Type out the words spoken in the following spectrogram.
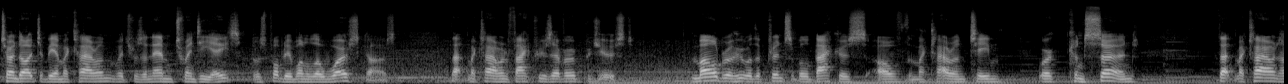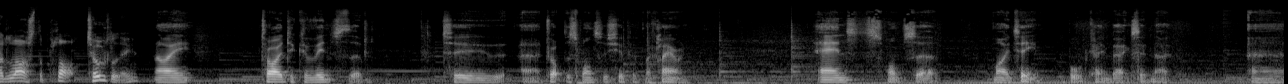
turned out to be a McLaren, which was an M28. It was probably one of the worst cars. that McLaren factory has ever produced. Marlboro, who were the principal backers of the McLaren team, were concerned that McLaren had lost the plot totally. I tried to convince them to uh, drop the sponsorship of McLaren and sponsor my team. The board came back and said, no, uh,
